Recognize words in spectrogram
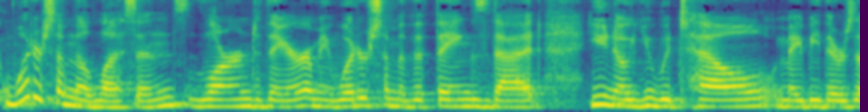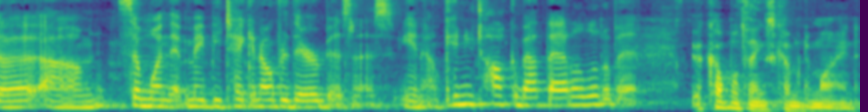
What are some of the lessons learned there? I mean, what are some of the things that you know you would tell? Maybe there's a um, someone that may be taking over their business. You know, can you talk about that a little bit? A couple things come to mind.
